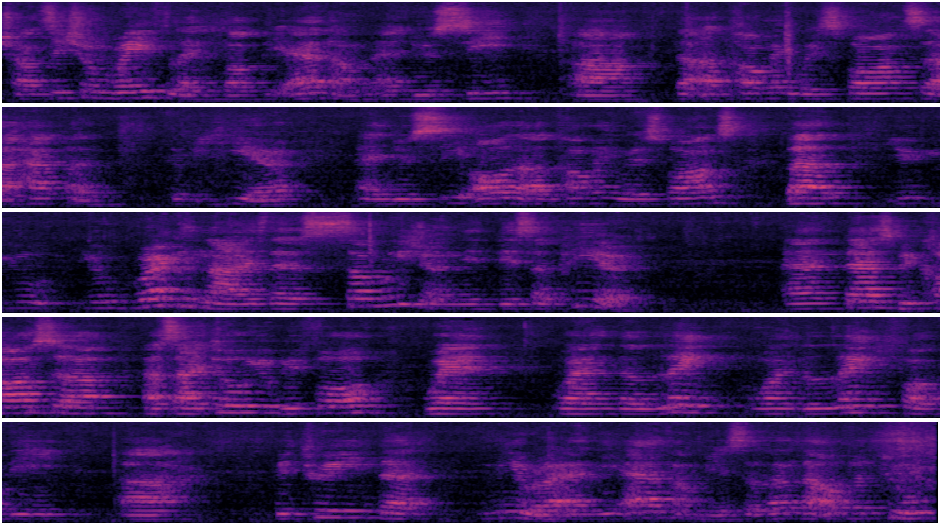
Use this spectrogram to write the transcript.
transition wavelength of the atom, and you see uh, the atomic response uh, happen to be here, and you see all the atomic response, but you, you, you recognize that some region it disappeared. And that's because, uh, as I told you before, when, when the length, when the length of the, uh, between the mirror and the atom is lambda over 2,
